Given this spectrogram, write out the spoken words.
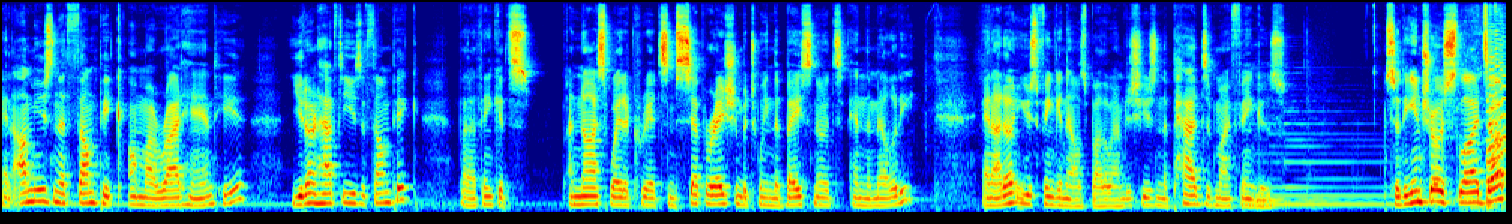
and I'm using a thumb pick on my right hand here. You don't have to use a thumb pick, but I think it's a nice way to create some separation between the bass notes and the melody. And I don't use fingernails, by the way, I'm just using the pads of my fingers. So the intro slides up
